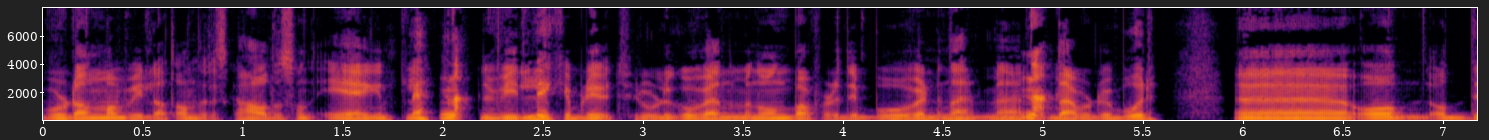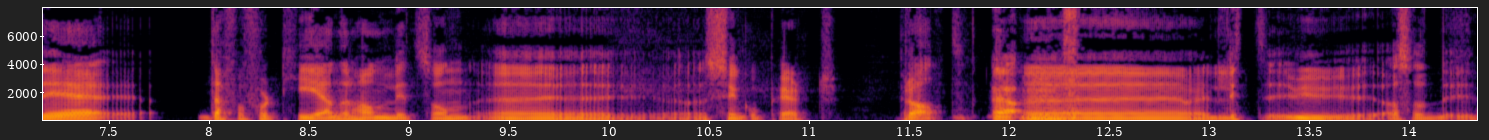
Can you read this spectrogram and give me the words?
hvordan man vil at andre skal ha det sånn egentlig. Nei. Du vil ikke bli utrolig god venn med noen bare fordi de bor veldig nærme Nei. der hvor du bor. Eh, og, og det Derfor fortjener han litt sånn eh, synkopert prat. Ja. Eh, litt u... Altså, det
